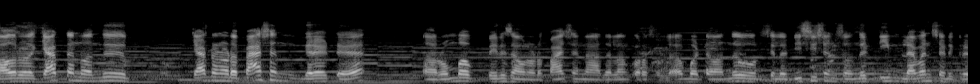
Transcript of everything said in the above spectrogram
அவரோட கேப்டன் வந்து கேப்டனோட பேஷன் கிரேட்டு ரொம்ப பெருசு அவனோட பேஷன் அதெல்லாம் குறை சொல்ல பட் வந்து ஒரு சில டிசிஷன்ஸ் வந்து டீம் லெவன்ஸ் எடுக்கிற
